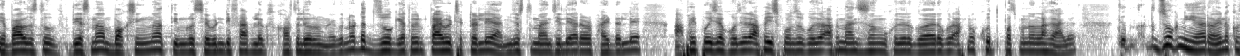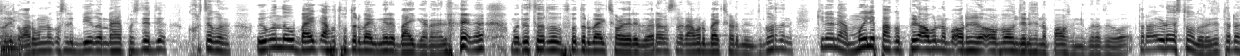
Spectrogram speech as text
नेपाल जस्तो देशमा बक्सिङमा तिम्रो सेभेन्टी फाइभ लाख खर्च लिएर भनेको नट अ जोक या त प्राइभेट सेक्टरले हामी जस्तो मान्छेले एउटा फाइटरले आफै पैसा खोजेर आफै स्पोन्सर खोजेर आफै मान्छेसँग खोजेर गएर आफ्नो खुद पचपन्न लाख हाल्यो। त्यो नट जोक नि यार होइन? कसैले घर बनाउनु कसैले बिहे गर्न राखेपछि त्यो खर्च गर्नु योभन्दा ऊ बाइक आफू थोत्रो बाइक मेरो बाइक हेर होइन? म त्यस्तो थोत्रो बाइक छोडेर गएर कसैलाई राम्रो बाइक छोडिदिन्छु। गर्दैन। किनभने मैले पाएको पिड अब अरू अब आउने जेनेरेसनमा पाओस् भन्ने कुरा त हो। तर एउटा यस्तो हुँदो रहेछ तर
